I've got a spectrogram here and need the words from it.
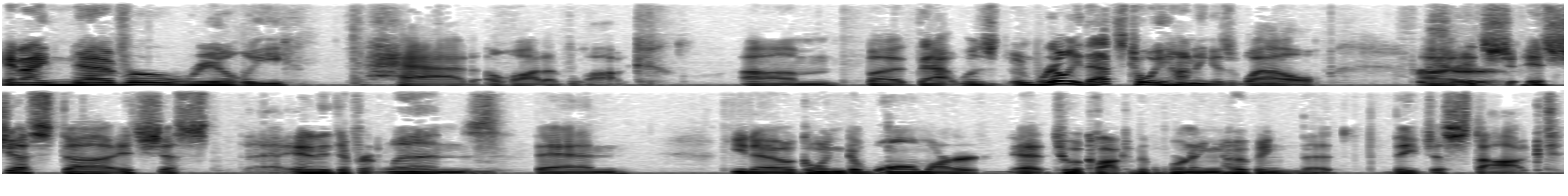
and I never really had a lot of luck. Um, but that was really that's toy hunting as well. For uh, sure. It's it's just uh, it's just in a different lens than you know going to Walmart at two o'clock in the morning hoping that they just stocked,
